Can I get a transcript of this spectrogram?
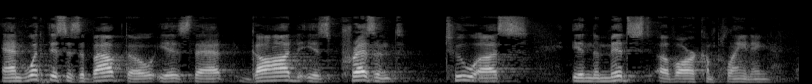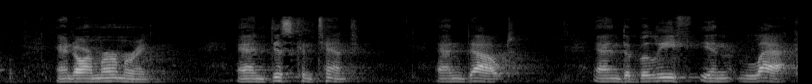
And what this is about, though, is that God is present to us in the midst of our complaining and our murmuring and discontent and doubt and the belief in lack.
